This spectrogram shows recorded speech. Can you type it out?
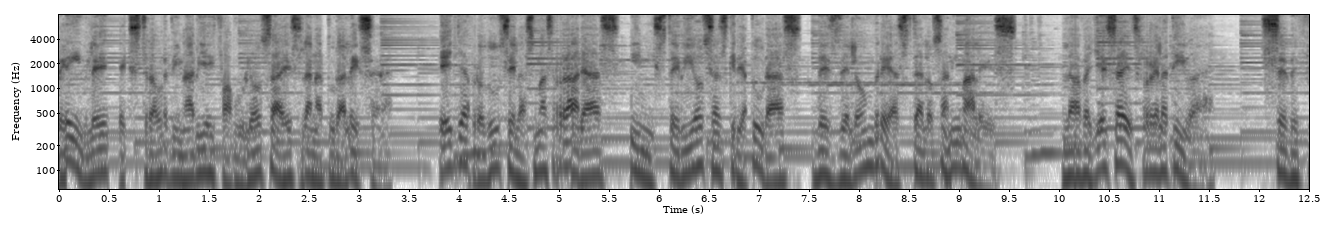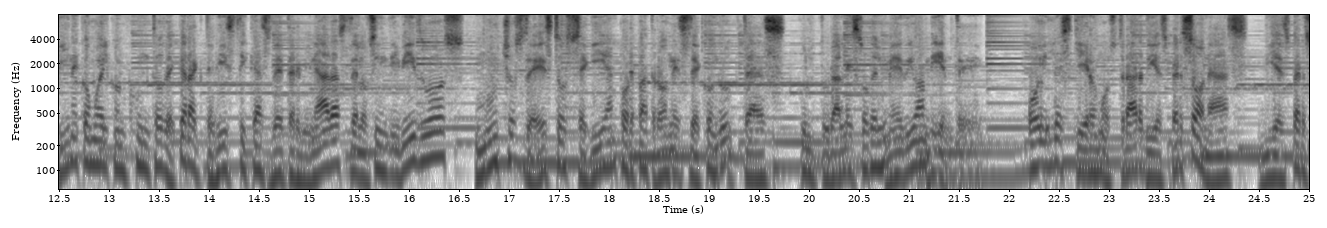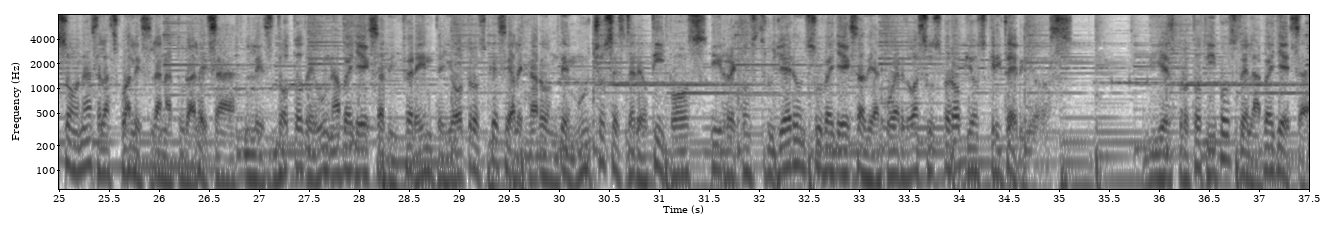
increíble, extraordinaria y fabulosa es la naturaleza. Ella produce las más raras y misteriosas criaturas, desde el hombre hasta los animales. La belleza es relativa. Se define como el conjunto de características determinadas de los individuos, muchos de estos se guían por patrones de conductas, culturales o del medio ambiente. Hoy les quiero mostrar 10 personas, 10 personas a las cuales la naturaleza les dotó de una belleza diferente y otros que se alejaron de muchos estereotipos y reconstruyeron su belleza de acuerdo a sus propios criterios. 10 prototipos de la belleza.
